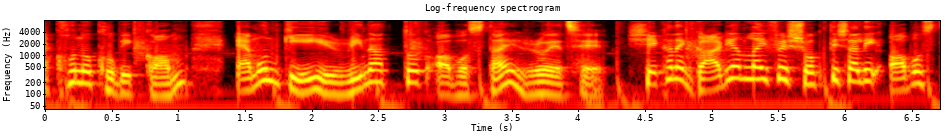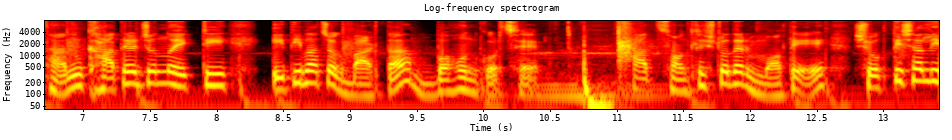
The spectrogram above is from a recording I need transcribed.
এখনও খুবই কম, এমনকি ঋণাত্মক অবস্থায় রয়েছে। সেখানে গার্ডিয়ান লাইফের শক্তিশালী অবস্থান খাতের জন্য একটি ইতিবাচক বার্তা বহন করছে। খাত সংশ্লিষ্টদের মতে, শক্তিশালী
